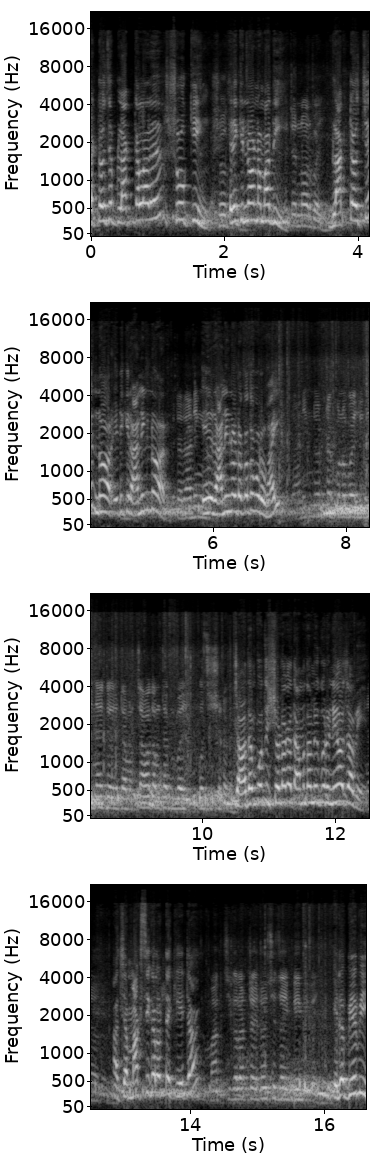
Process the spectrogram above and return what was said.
একটা হচ্ছে ব্ল্যাক কালারের শোকিং। এটা কি নর না মাদি? নর ভাই। ব্ল্যাকটা হচ্ছে নর এটা কি রানিং নর? এই রানিং নরটা কত বড় ভাই? রানিং নরটা কোনো ভাই যদি নেয় তো এটা আমার চাওয়া দাম পঁচিশশো টাকা। দাম দাম করে নেওয়া যাবে। আচ্ছা মাক্সি কালারটা কি এটা? মাক্সি কালারটা এটা হচ্ছে বেবি এটা বেবি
